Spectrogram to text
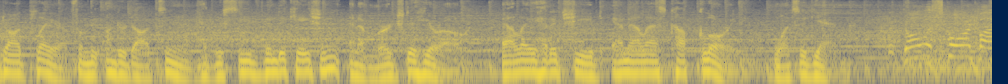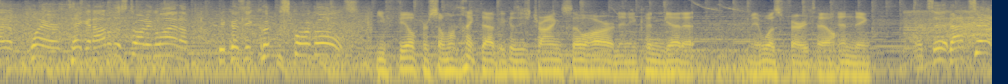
Underdog player from the underdog team had received vindication and emerged a hero. LA had achieved MLS Cup glory once again. The goal was scored by a player taken out of the starting lineup because he couldn't score goals. You feel for someone like that because he's trying so hard and he couldn't get it. I mean, it was a fairy tale ending. That's it. That's it.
